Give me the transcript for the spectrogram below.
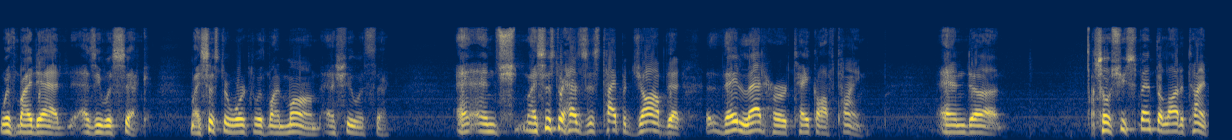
with my dad as he was sick. My sister worked with my mom as she was sick. And, and she, my sister has this type of job that they let her take off time. And uh, so she spent a lot of time.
